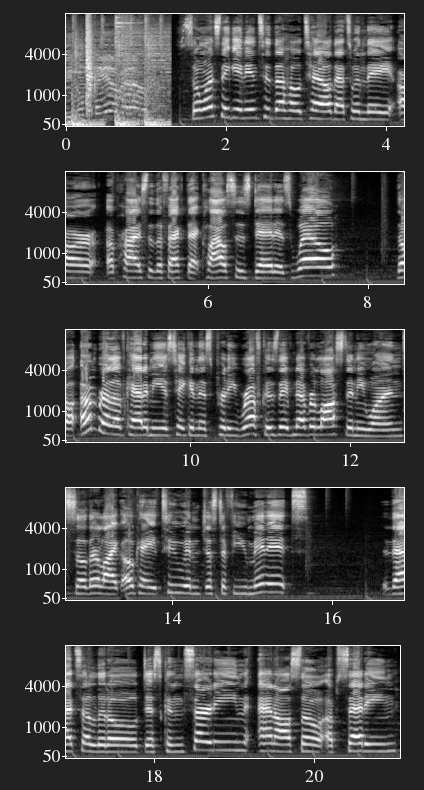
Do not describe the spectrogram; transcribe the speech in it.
We don't play around. So once they get into the hotel, that's when they are apprised of the fact that Klaus is dead as well. The Umbrella Academy is taking this pretty rough because they've never lost anyone. So they're like, okay, two in just a few minutes that's a little disconcerting and also upsetting.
